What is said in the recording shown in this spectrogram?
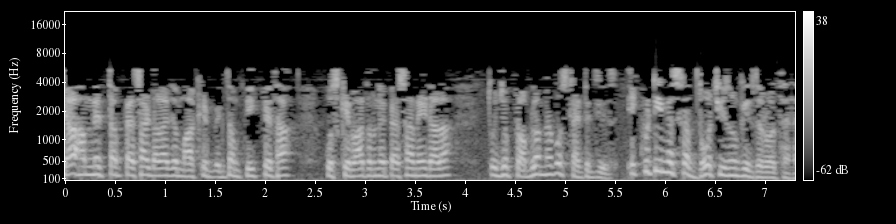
क्या हमने तब पैसा डाला जब मार्केट एकदम पीक पे था उसके बाद हमने पैसा नहीं डाला? तो जो प्रॉब्लम है वो स्ट्रेटेजीज इक्विटी में सिर्फ़ दो चीज़ों की ज़रूरत है।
